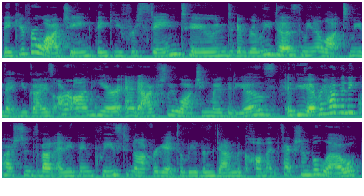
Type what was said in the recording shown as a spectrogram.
Thank you for watching. Thank you for staying tuned. It really does mean a lot to me that you guys are on here and actually watching my videos. If you ever have any questions about anything, please do not forget to leave them down in the comment section below.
